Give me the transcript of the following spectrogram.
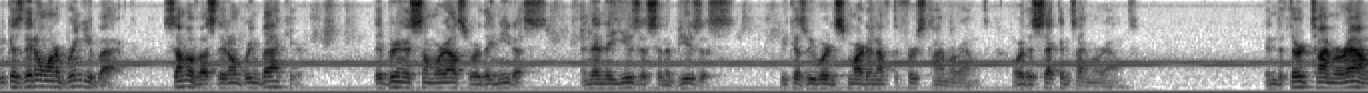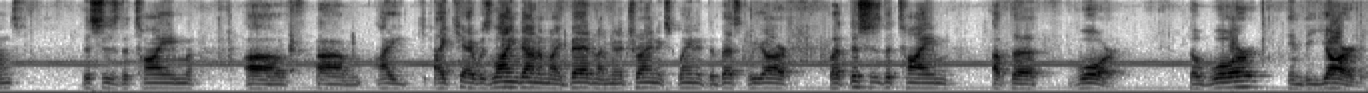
Because they don't want to bring you back. Some of us, they don't bring back here. They bring us somewhere else where they need us. And then they use us and abuse us because we weren't smart enough the first time around or the second time around. In the third time around, this is the time of um, I, I, I was lying down in my bed and I'm going to try and explain it the best we are but this is the time of the war. The war in the yard.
